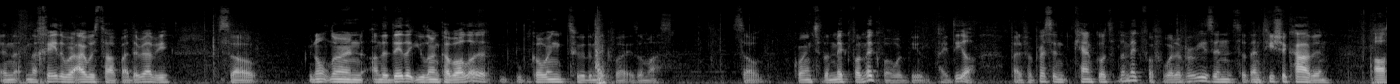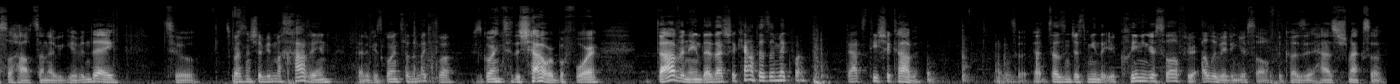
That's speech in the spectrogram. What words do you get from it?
in the, the cheder where I was taught by the rebbe, so you don't learn on the day that you learn kabbalah. Going to the mikvah is a must. So going to the mikvah mikvah would be ideal. But if a person can't go to the mikvah for whatever reason, so then tisha kabin also helps on every given day to. This person should be machavin that if he's going to the mikvah, if he's going to the shower before davening, that that should count as a mikvah. That's tisha kabin. So that doesn't just mean that you're cleaning yourself; you're elevating yourself because it has shmeks of,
